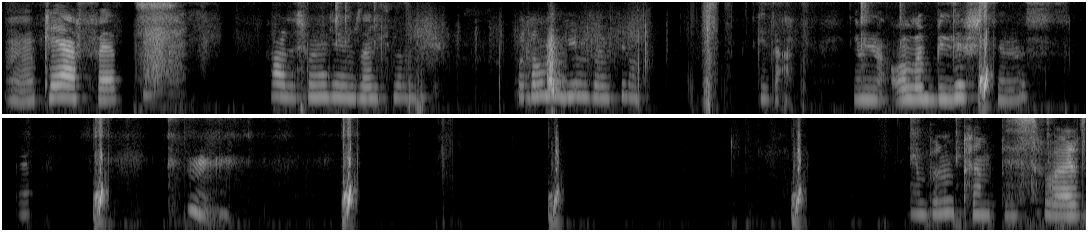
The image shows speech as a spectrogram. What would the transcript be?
Hmm, kıyafet. Kardeşimin giyim zevkine bak. Bakalım giyim zevki nasıl? Güzel. Emin olabilirsiniz. Hmm. Bunun pembesi vardı.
